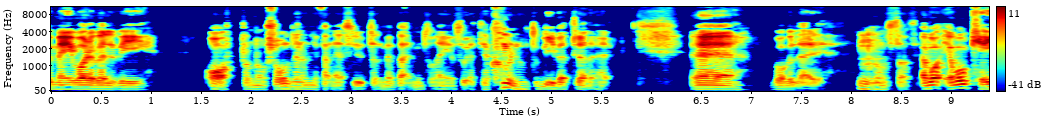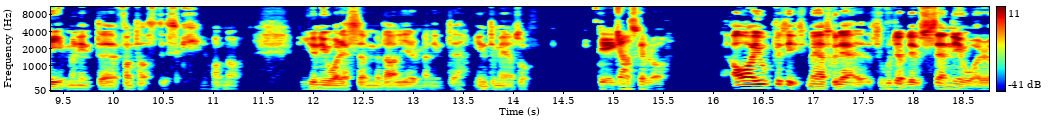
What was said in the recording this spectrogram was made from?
För mig var det väl vid 18-årsåldern ungefär när jag slutade med badminton. Jag såg att jag kommer nog inte bli bättre än det här. Eh, var väl där Mm. någonstans. Jag var, jag var okej, men inte fantastisk. Jag har några junior-SM-medaljer, men inte, inte mer än så. Det är ganska bra. Ja, jo precis. Men jag skulle, så fort jag blev senior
